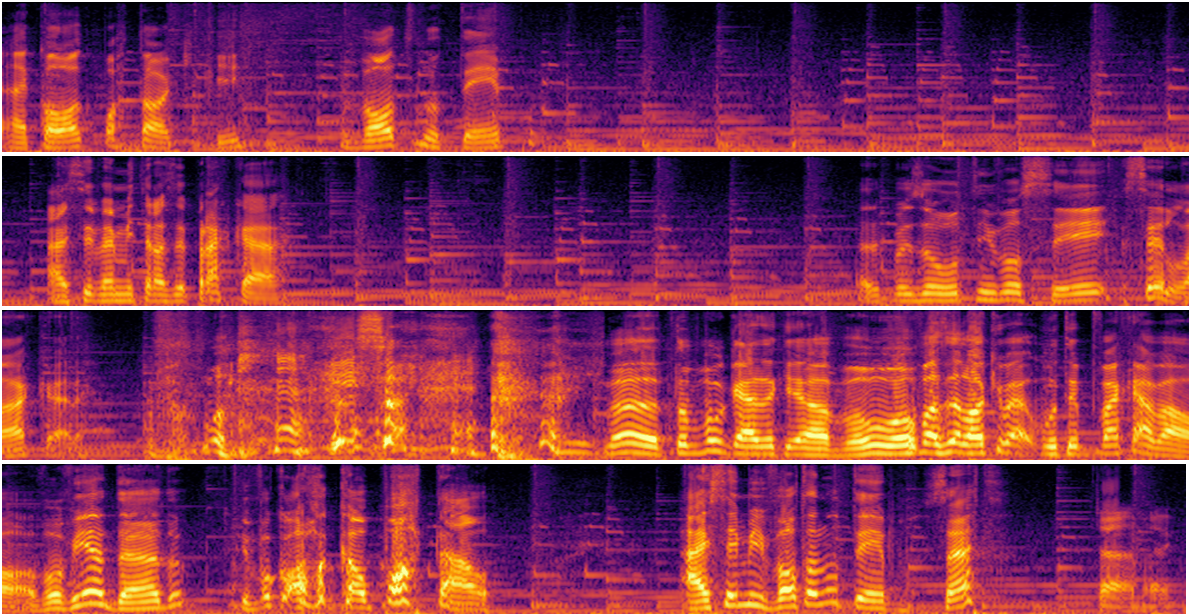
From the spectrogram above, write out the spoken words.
Aí coloco o portal aqui. Volto no tempo. Aí você vai me trazer pra cá. Aí depois eu ulto em você, sei lá, cara. Mano, eu tô bugado aqui, ó. Vamos, vamos fazer logo que vai- o tempo vai acabar, ó. Vou vir andando e vou colocar o portal. Aí você me volta no tempo, certo? Tá, vai.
